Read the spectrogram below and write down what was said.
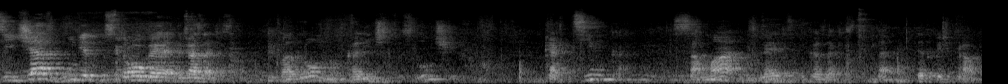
сейчас будет строгое доказательство. В огромном количестве случаев картинка сама является доказательством. Да? Это, конечно, правда.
